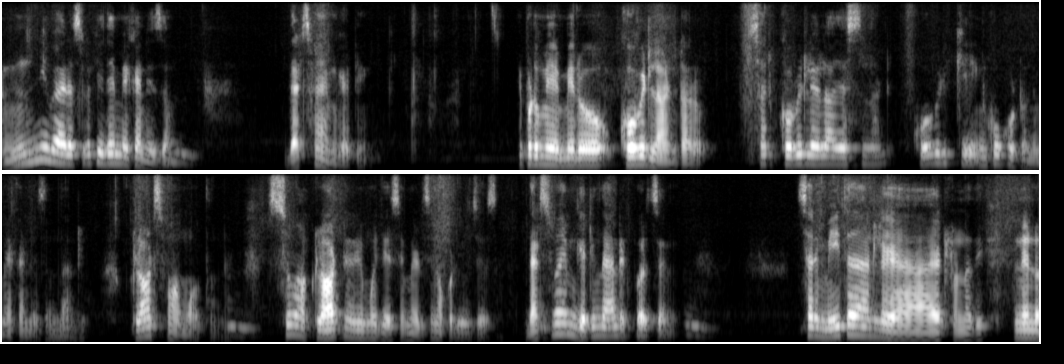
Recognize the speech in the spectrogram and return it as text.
అన్ని వైరస్లకు ఇదే mechanism that's why I'm getting ఇప్పుడు మీరు మీరు కోవిడ్లో అంటారు సార్ కోవిడ్లో ఎలా చేస్తుందంటే కోవిడ్కి ఇంకొకటి ఉంది మెకానిజం దాంట్లో క్లాట్స్ ఫామ్ అవుతుంది సో ఆ క్లాట్ని రిమూవ్ చేసే మెడిసిన్ ఒకటి యూజ్ చేస్తాం that's why I'm getting the hundred percent సరే మిగతా దాంట్లో ఎట్లున్నది? నేను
